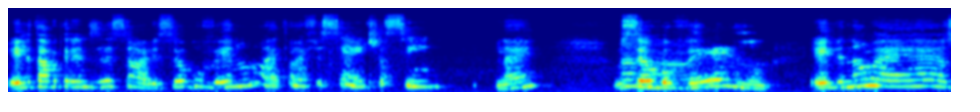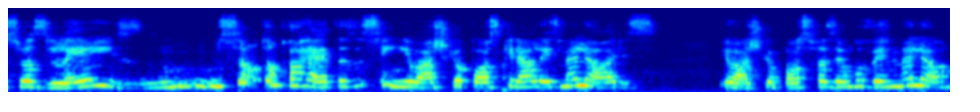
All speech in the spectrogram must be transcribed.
ele estava querendo dizer assim, olha, seu governo não é tão eficiente assim, né? O uhum. seu governo ele não é, as suas leis não são tão corretas assim. Eu acho que eu posso criar leis melhores. Eu acho que eu posso fazer um governo melhor.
